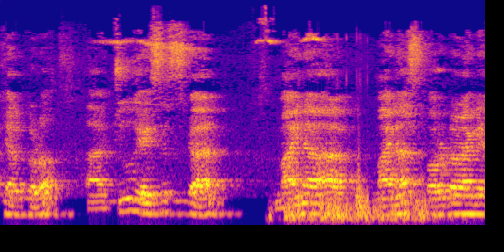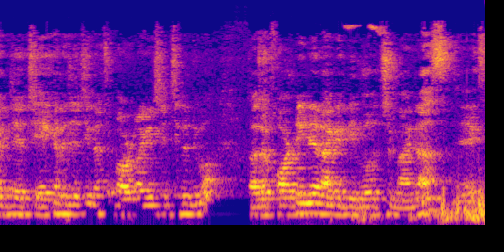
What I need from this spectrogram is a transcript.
খেয়াল করো টু এক্স স্কোয়ার মাইনাস বড়টার আগে যে এখানে যে চিহ্ন আছে বারোটার আগে সে চিহ্ন দিব। তাহলে 14 এর আগে দিব হচ্ছে minus x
